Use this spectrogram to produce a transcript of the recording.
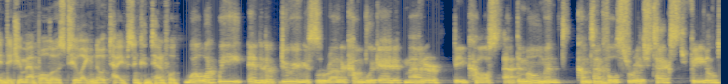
And did you map all those to like node types in Contentful? Well, what we ended up doing is a rather complicated matter because at the moment, Contentful's rich text field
